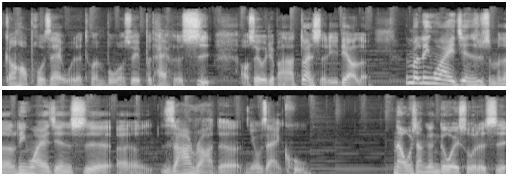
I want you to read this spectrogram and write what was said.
刚好破在我的臀部，所以不太合适。哦，所以我就把它断舍离掉了。那么另外一件是什么呢？另外一件是呃 Zara 的牛仔裤。那我想跟各位说的是，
